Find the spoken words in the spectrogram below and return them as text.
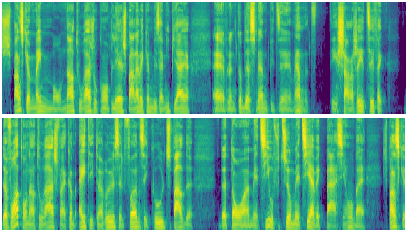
je pense que même mon entourage au complet, je parlais avec un de mes amis, Pierre, euh, il y a une couple de semaines, puis il disait Man, t'es changé, tu sais. Fait de voir ton entourage faire comme Hey, t'es heureux, c'est le fun, c'est cool, tu parles de, de ton euh, métier ou futur métier avec passion, ben, je pense que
